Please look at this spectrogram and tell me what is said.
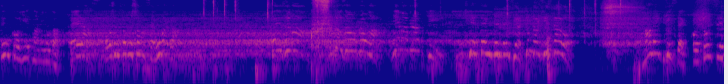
tylko jedna minuta. Teraz stworzył sobie szansę. Uwaga! Benzema! Co za obrona! Nie ma bramki! Świetna interwencja, co tam się stało? Mamy gwizdek kończący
